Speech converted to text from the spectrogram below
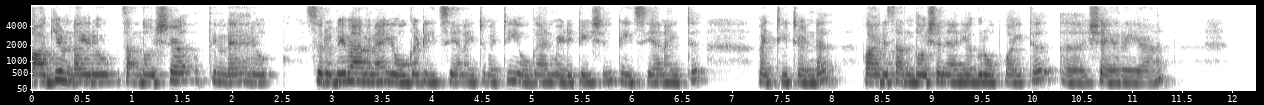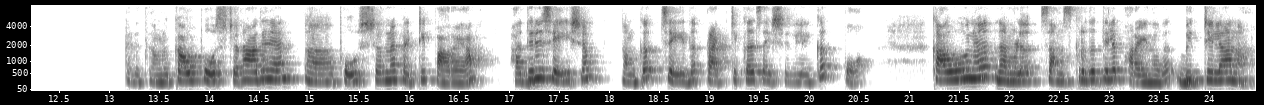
ഭാഗ്യമുണ്ടായ ഒരു സന്തോഷത്തിന്റെ ഒരു സുരഭി മാമിനെ യോഗ ടീച്ച് ചെയ്യാനായിട്ട് പറ്റി. യോഗ ആൻഡ് മെഡിറ്റേഷൻ ടീച്ച് ചെയ്യാനായിട്ട് പറ്റിയിട്ടുണ്ട്. അപ്പോൾ ആ ഒരു സന്തോഷം ഞാൻ ഈ ഗ്രൂപ്പുമായിട്ട് ഷെയർ ചെയ്യാണ്. അടുത്ത് നമ്മൾ കൗ പോസ്റ്റർ ആദ്യം ഞാൻ പോസ്റ്ററിനെ പറ്റി പറയാം. അതിനുശേഷം നമുക്ക് ചെയ്ത പ്രാക്ടിക്കൽ സെഷനിലേക്ക് പോവാം. കൗവിന് നമ്മൾ സംസ്കൃതത്തിൽ പറയുന്നത് ബിറ്റില എന്നാണ്.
